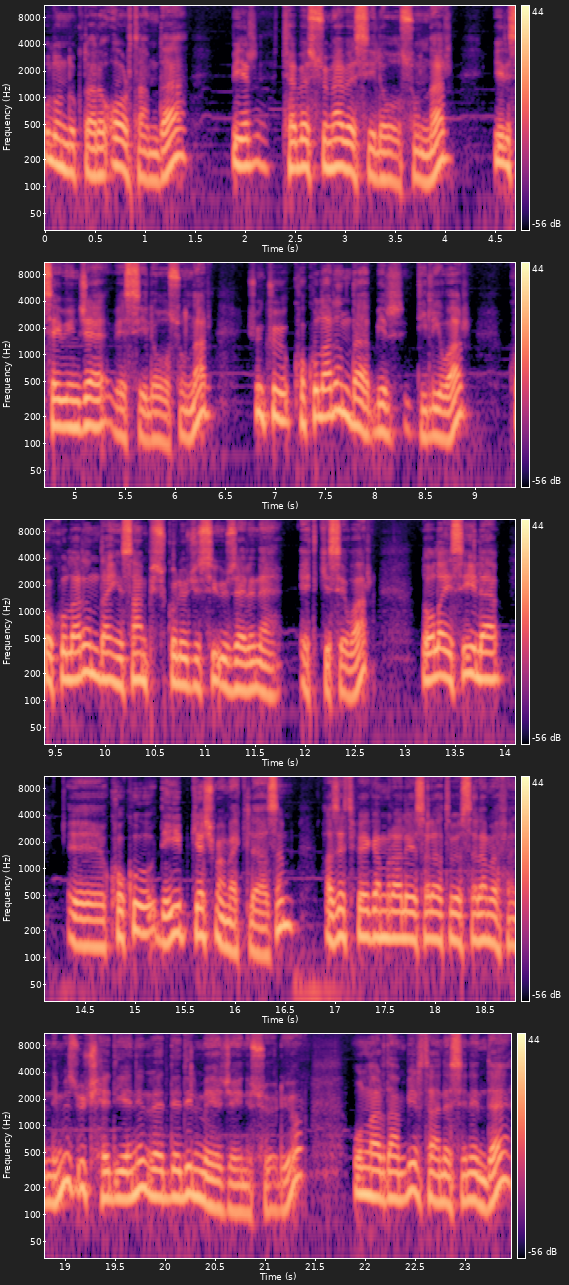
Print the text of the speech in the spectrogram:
bulundukları ortamda bir tebessüme vesile olsunlar, bir sevince vesile olsunlar. Çünkü kokuların da bir dili var. Kokuların da insan psikolojisi üzerine etkisi var. Dolayısıyla e, koku deyip geçmemek lazım. Hz. Peygamber aleyhissalatü vesselam Efendimiz üç hediyenin reddedilmeyeceğini söylüyor. Bunlardan bir tanesinin de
